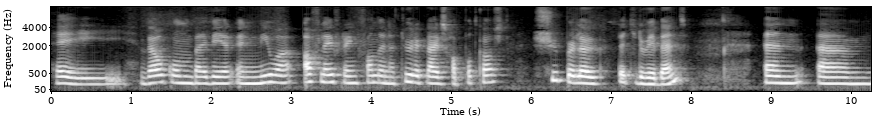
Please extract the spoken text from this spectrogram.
Hey, welkom bij weer een nieuwe aflevering van de Natuurlijk Leiderschap Podcast. Super leuk dat je er weer bent. En ehm,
